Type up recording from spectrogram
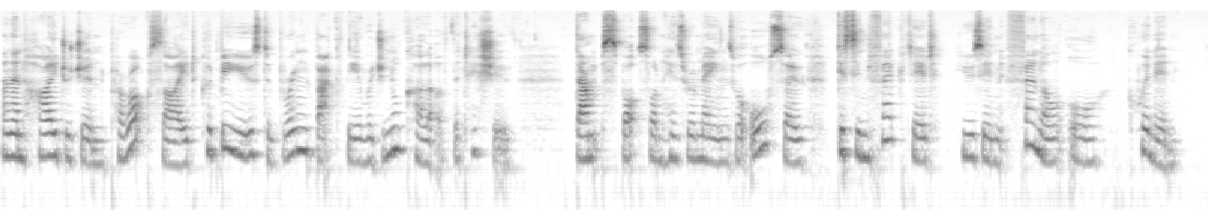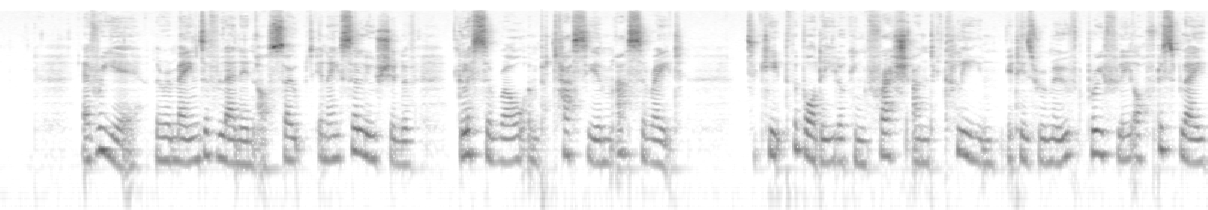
and then hydrogen peroxide could be used to bring back the original colour of the tissue. Damp spots on his remains were also disinfected using phenyl or quinine. Every year, the remains of Lenin are soaked in a solution of glycerol and potassium acetate to keep the body looking fresh and clean, it is removed briefly off display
